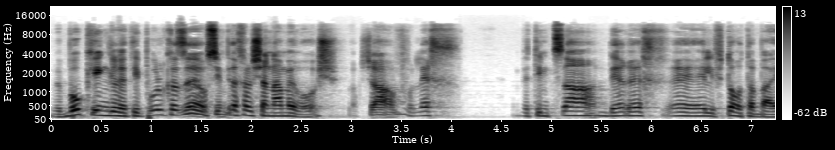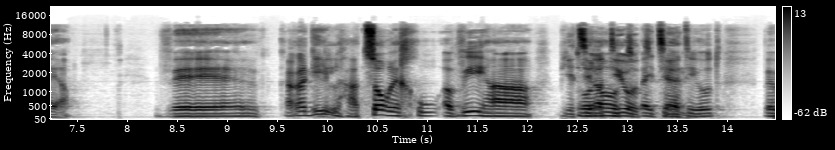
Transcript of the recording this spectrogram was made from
ו booking לטיפול כזה עושים בדרך כלל שנה מראש. ועכשיו, לך ותמצא דרך אה, לפתור את הבעיה. וכרגיל, הצורך הוא אבי הפתרונות יצירתיות, והיצירתיות. כן.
